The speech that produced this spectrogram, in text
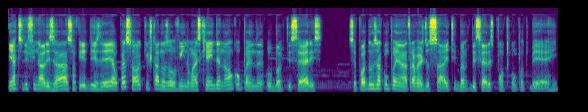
E antes de finalizar, só queria dizer ao pessoal que está nos ouvindo, mas que ainda não acompanha o Banco de Séries, você pode nos acompanhar através do site bancodeséries.com.br,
